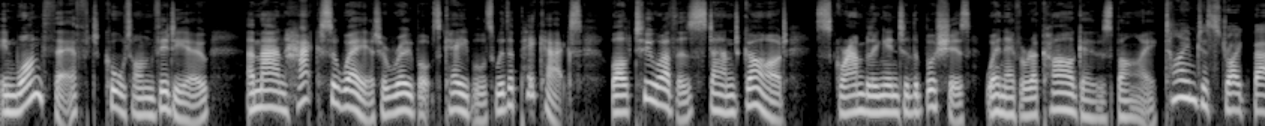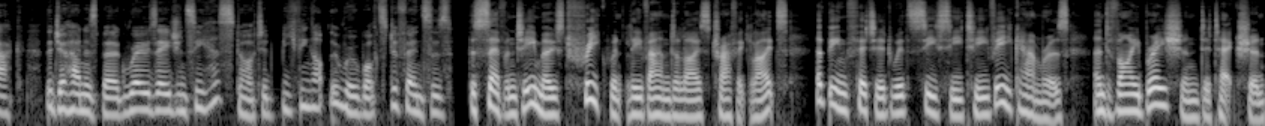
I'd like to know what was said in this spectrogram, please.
In one theft, caught on video, a man hacks away at a robot's cables with a pickaxe while two others stand guard, scrambling into the bushes whenever a car goes by. Time to strike back. The Johannesburg Roads Agency has started beefing up the robot's defences. The 70 most frequently vandalised traffic lights have been fitted with CCTV cameras and vibration detection,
